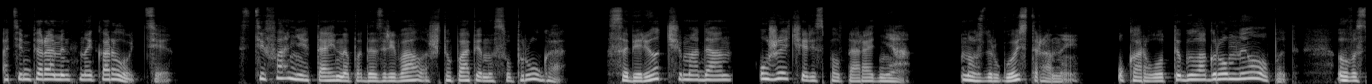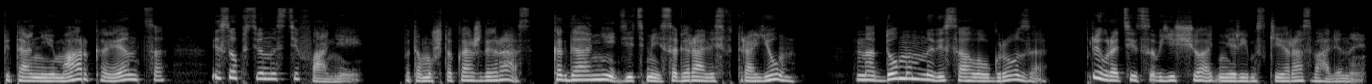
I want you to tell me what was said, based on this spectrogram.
о темпераментной Карлотте. Стефания тайно подозревала, что папина супруга соберет чемодан уже через полтора дня. Но, с другой стороны, у Карлотты был огромный опыт в воспитании Марка, Энца и, собственно, Стефании, потому что каждый раз, когда они детьми собирались втроем, над домом нависала угроза превратиться в еще одни римские развалины.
